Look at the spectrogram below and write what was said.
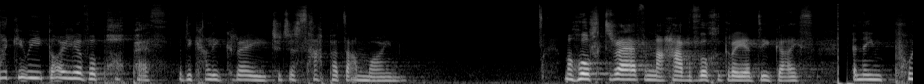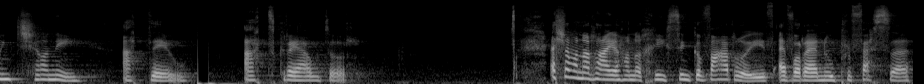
Nag yw i goelio fod popeth wedi cael ei greu trwy jyst hap a damwain. Mae holl drefn a harddwch y greadigaeth yn ein pwyntio ni at ddew, at greawdwr. Ella mae yna rhai ohonoch chi sy'n gyfarwydd efo'r enw Professor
